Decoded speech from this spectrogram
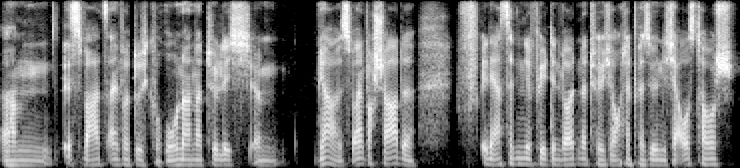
Ähm, es war jetzt einfach durch Corona natürlich, ähm, ja, es war einfach schade. In erster Linie fehlt den Leuten natürlich auch der persönliche Austausch.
